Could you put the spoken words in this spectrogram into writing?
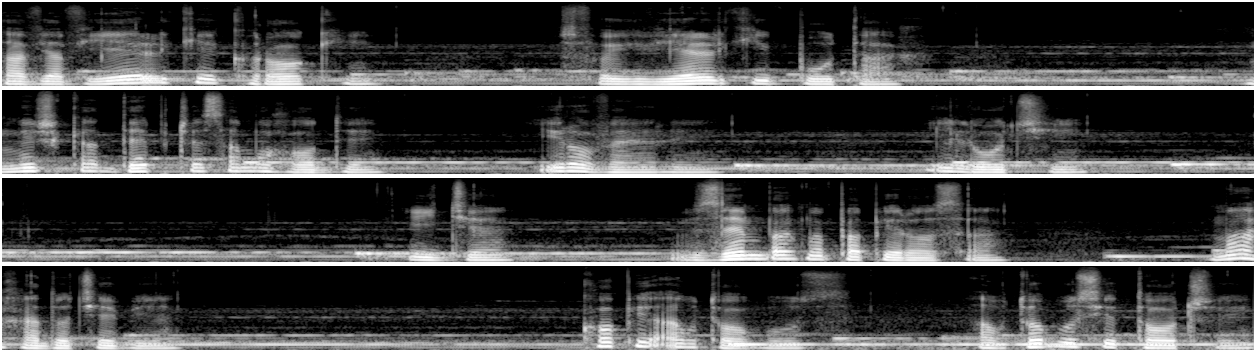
Stawia wielkie kroki w swoich wielkich butach. Myszka depcze samochody i rowery i ludzi. Idzie. W zębach ma papierosa. Macha do ciebie. Kopie autobus. Autobus się toczy.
